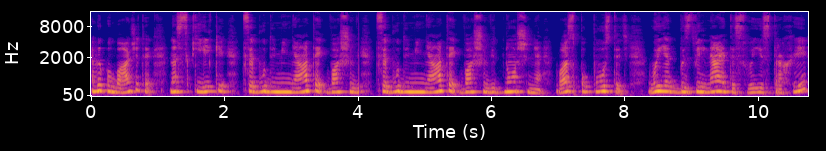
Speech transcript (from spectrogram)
Ви побачите, наскільки це буде міняти ваше це буде міняти ваше відношення, вас попустить. Ви якби звільняєте свої страхи,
